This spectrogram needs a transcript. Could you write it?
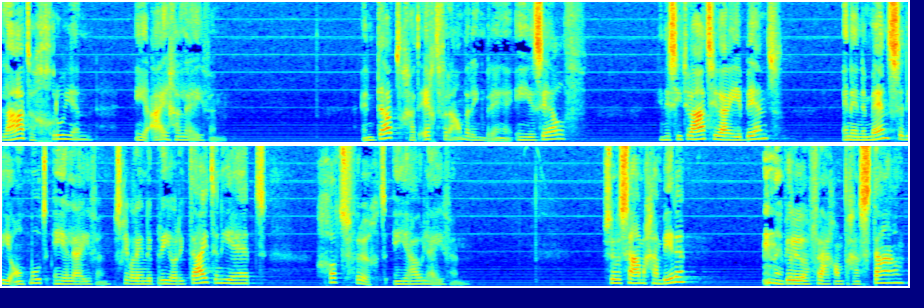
laten groeien in je eigen leven. En dat gaat echt verandering brengen in jezelf, in de situatie waarin je bent en in de mensen die je ontmoet in je leven. Misschien wel in de prioriteiten die je hebt. Gods vrucht in jouw leven. Zullen we samen gaan bidden? Ik wil u vragen om te gaan staan.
